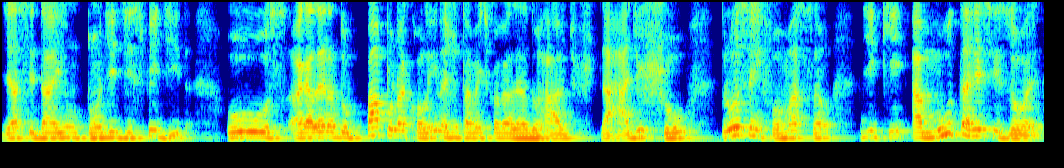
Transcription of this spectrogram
já se dá aí um tom de despedida. Os, a galera do Papo na Colina, juntamente com a galera do rádio, da Rádio Show, trouxe a informação de que a multa rescisória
